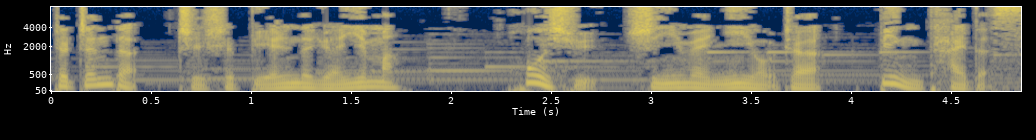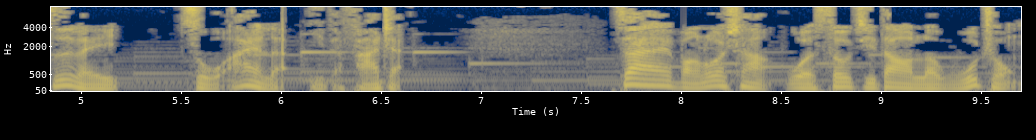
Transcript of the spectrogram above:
这真的只是别人的原因吗？或许是因为你有着病态的思维，阻碍了你的发展。在网络上，我搜集到了五种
